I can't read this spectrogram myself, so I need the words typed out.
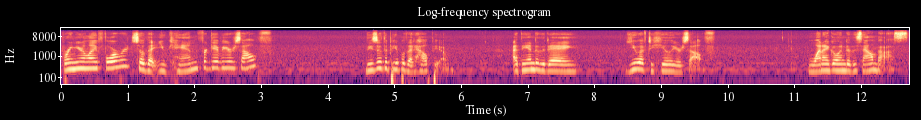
bring your life forward so that you can forgive yourself these are the people that help you. At the end of the day, you have to heal yourself. When I go into the sound baths,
